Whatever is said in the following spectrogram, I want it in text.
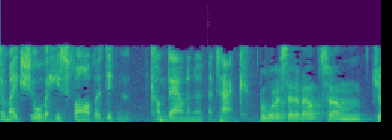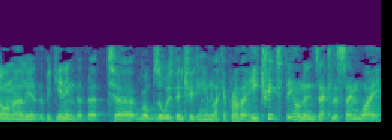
to make sure that his father didn't come down and attack. But what I said about um, Jon earlier at the beginning, that, that uh, Robb's always been treating him like a brother, he treats Theon in exactly the same way.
